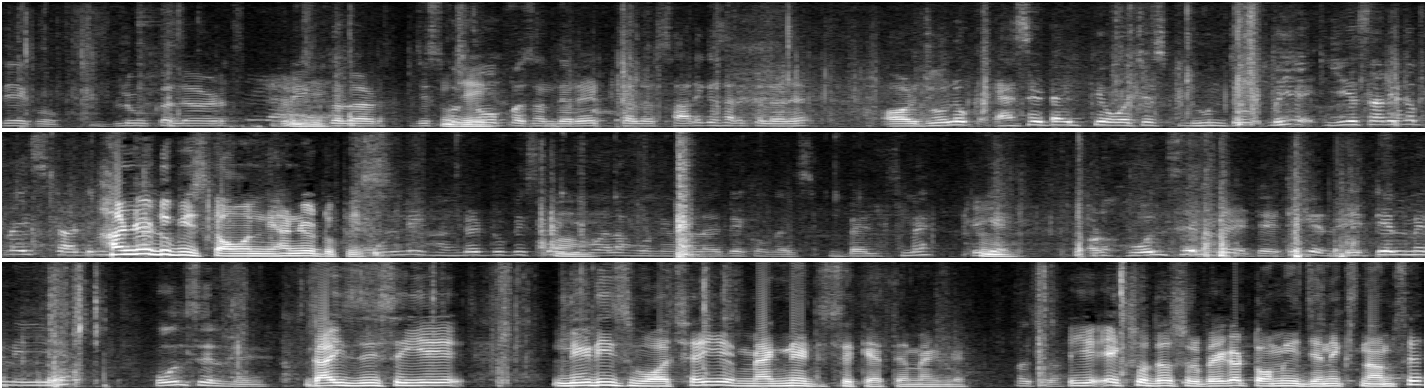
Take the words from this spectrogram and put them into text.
देखो ब्लू कलर ग्रीन कलर जिसको जो। पसंद है रेड कलर सारे के सारे कलर है। और जो लोग ऐसे टाइप के वॉचेस ढूंढते हो भैया ये सारे का प्राइस स्टार्टिंग हंड्रेड रुपीज़ का only hundred rupees only hundred rupees हाँ। का ये वाला होने वाला है देखो गाइस बेल्ट में ठीक है? और होलसेल रेट है ठीक है? रिटेल में नहीं है। होलसेल में? गाइस जैसे ये लेडीज़ वॉच है ये मैग्नेट से कहते हैं मैग्नेट अच्छा। ये एक सौ दस रुपये का टॉमी जेनिक्स नाम से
